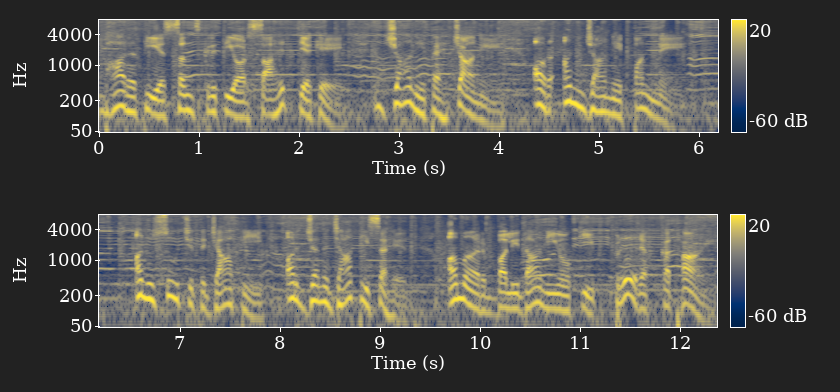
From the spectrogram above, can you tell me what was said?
भारतीय संस्कृति और साहित्य के जाने पहचाने और अनजाने पन्ने। अनुसूचित जाति और जनजाति सहित अमर बलिदानियों की प्रेरक कथाएँ।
